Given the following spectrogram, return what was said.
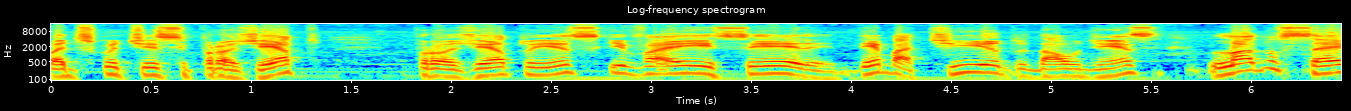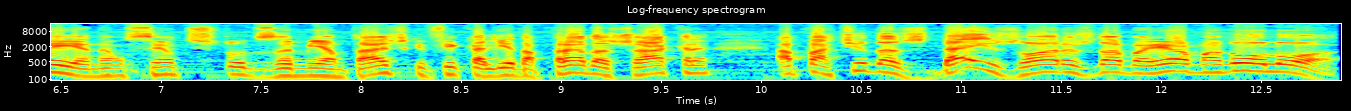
para discutir esse projeto. Projeto esse que vai ser debatido na audiência lá no CEA, né? Um Centro de Estudos Ambientais que fica ali da Praia da Chácara, a partir das 10 horas da manhã, Manolo.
